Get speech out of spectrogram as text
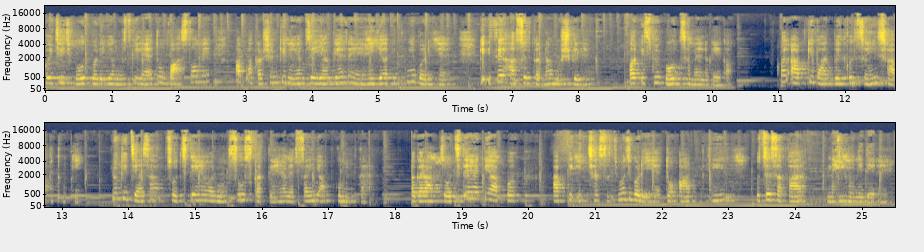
कोई चीज़ बहुत बड़ी या मुश्किल है तो वास्तव में आप आकर्षण के नियम से यह कह रहे हैं, यह इतनी बड़ी है कि इसे हासिल करना मुश्किल है और इसमें बहुत समय लगेगा। और आपकी बात बिल्कुल सही साबित होगी, क्योंकि जैसा आप सोचते हैं और महसूस करते हैं, वैसा ही आपको मिलता है। अगर आप सोचते हैं कि आपको, आपकी इच्छा सचमुच बड़ी है तो आप ही उसे साकार नहीं होने दे रहे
